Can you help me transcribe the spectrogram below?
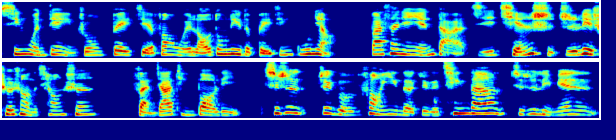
新闻电影中被解放为劳动力的北京姑娘，八三年严打及《前史之列车上的枪声》，反家庭暴力。其实这个放映的这个清单，其实里面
